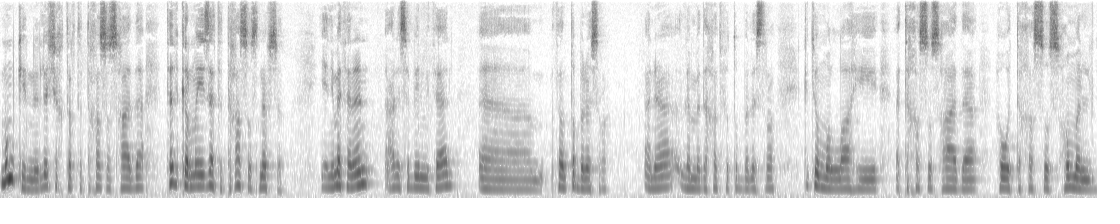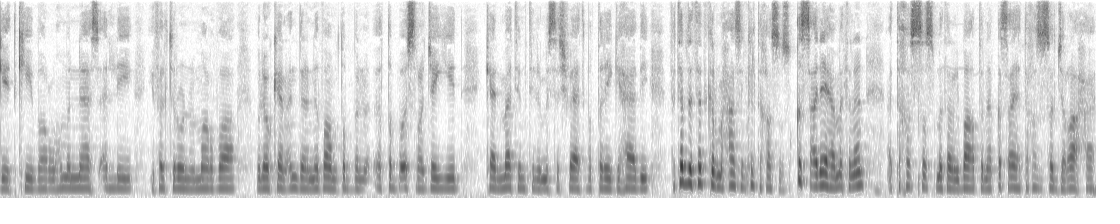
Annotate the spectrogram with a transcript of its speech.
ممكن ليش اخترت التخصص هذا؟ تذكر ميزات التخصص نفسه. يعني مثلا على سبيل المثال مثلا طب الأسرة. أنا لما دخلت في طب الأسرة قلت لهم والله التخصص هذا هو التخصص هم ال gatekeeper وهم الناس اللي يفلترون المرضى. ولو كان عندنا نظام طب طب أسرة جيد كان ما تمتلي المستشفيات بالطريقة هذه. فتبدأ تذكر محاسن كل تخصص. وقس عليها مثلا التخصص مثلا الباطنة قس عليها تخصص الجراحة.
